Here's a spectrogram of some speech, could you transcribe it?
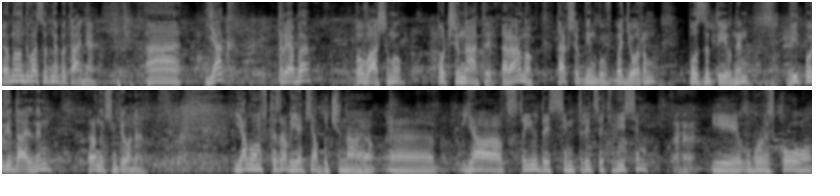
Е, В мене до вас одне питання. А, як треба, по-вашому, починати ранок так, щоб він був бадьорим, позитивним, відповідальним? Ранок чемпіона. Я вам сказав, як я починаю. Е, я встаю десь 7.38 і обов'язково,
